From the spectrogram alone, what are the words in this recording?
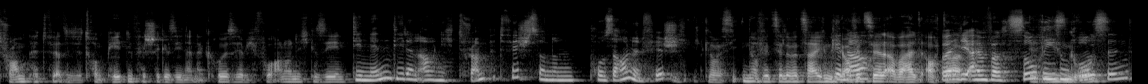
Trumpet, also diese Trompetenfische gesehen in der Größe, die habe ich vorher auch noch nicht gesehen. Die nennen die dann auch nicht Trumpetfisch, sondern Posaunenfisch, Ich glaube, das ist die inoffizielle Bezeichnung, Genau. nicht offiziell, aber halt auch weil da. die einfach so riesengroß. riesengroß sind.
